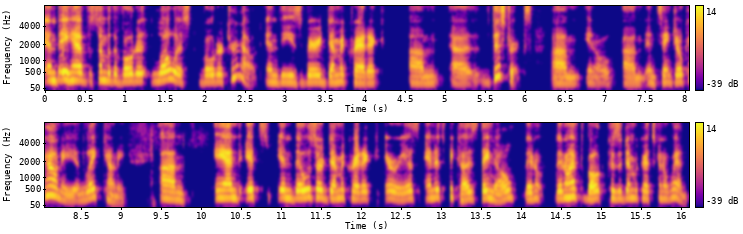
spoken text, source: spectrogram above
and they have some of the voter lowest voter turnout in these very Democratic um, uh, districts, um, you know, um, in St. Joe County and Lake County. Um, and it's and those are democratic areas and it's because they know they don't they don't have to vote because the democrats going to win.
